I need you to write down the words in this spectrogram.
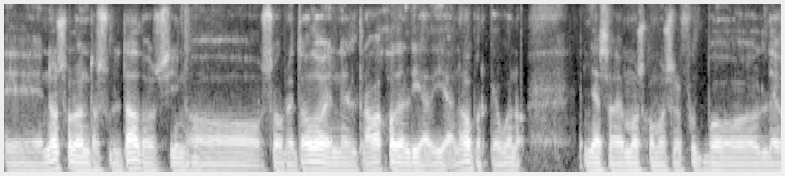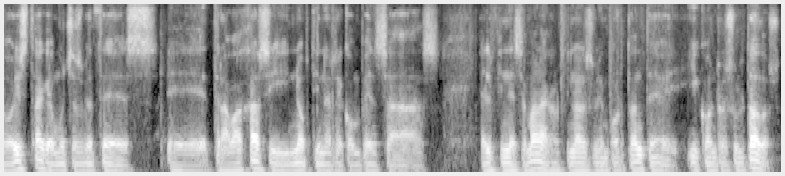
eh, no solo en resultados, sino sobre todo en el trabajo del día a día, ¿no? Porque bueno, ya sabemos cómo es el fútbol de egoísta, que muchas veces eh, trabajas y no obtienes recompensas el fin de semana, que al final es lo importante, y con resultados.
